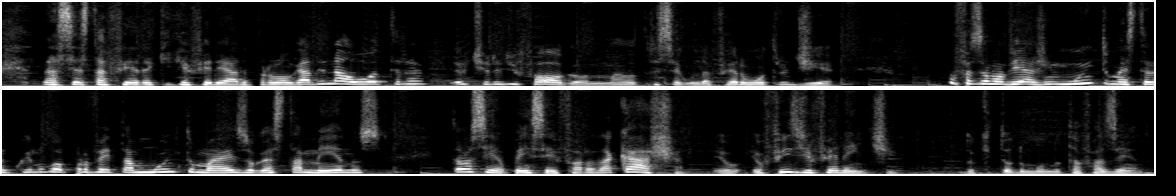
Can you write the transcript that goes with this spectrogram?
na sexta-feira aqui que é feriado prolongado e na outra eu tiro de folga, ou numa outra segunda-feira, um outro dia vou fazer uma viagem muito mais tranquila, vou aproveitar muito mais, vou gastar menos. Então, assim, eu pensei fora da caixa. Eu, eu fiz diferente do que todo mundo está fazendo.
